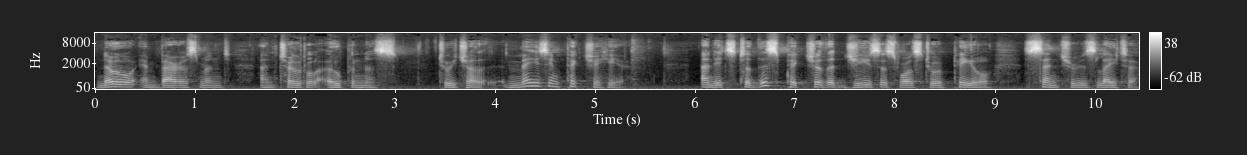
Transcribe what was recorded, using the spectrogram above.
no embarrassment and total openness to each other. Amazing picture here. And it's to this picture that Jesus was to appeal centuries later.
